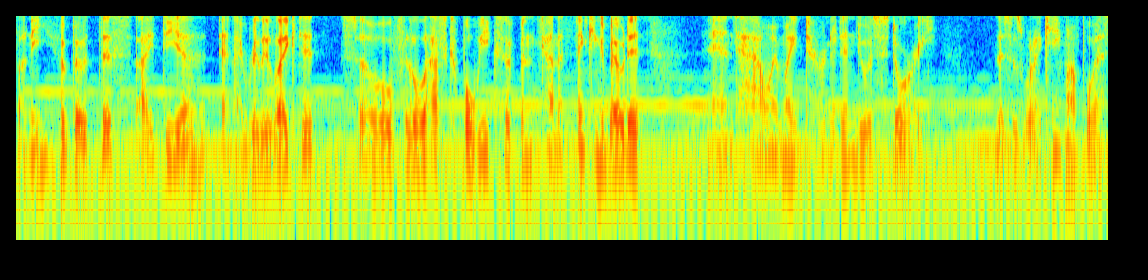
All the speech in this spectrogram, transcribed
funny about this idea, and I really liked it. So, for the last couple weeks, I've been kind of thinking about it and how I might turn it into a story. This is what I came up with.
